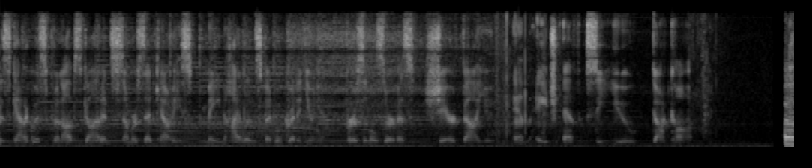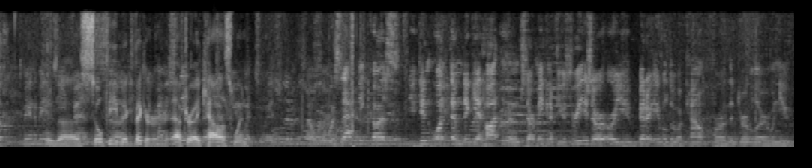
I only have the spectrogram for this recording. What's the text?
Piscataquis, Penobscot, and Somerset counties. Maine Highlands Federal Credit Union. Personal service, shared value. MHFCU.com. Is uh, Sophie McVicker after a Calais win. Was that because you didn't want them to get hot and start making a few threes, or, or are you better able to account for the dribbler when you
